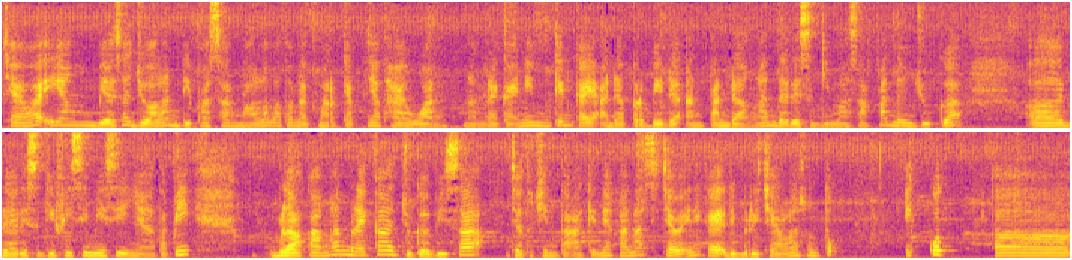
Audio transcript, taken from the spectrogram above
cewek yang biasa jualan di pasar malam atau night marketnya Taiwan. Nah mereka ini mungkin kayak ada perbedaan pandangan dari segi masakan dan juga uh, dari segi visi misinya. Tapi belakangan mereka juga bisa jatuh cinta akhirnya karena si cewek ini kayak diberi challenge untuk ikut uh,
